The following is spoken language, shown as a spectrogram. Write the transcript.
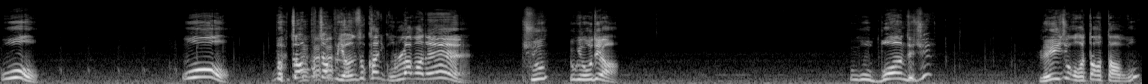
오! 오! 뭐 점프 점프 연속하니까 올라가네 주? 여기 어디야? 이거 뭐 하는 데지? 레이저가 왔다 갔다 하고?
